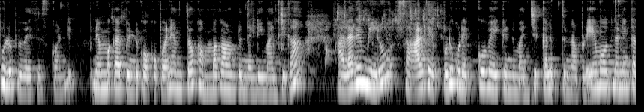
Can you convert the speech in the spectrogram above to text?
పులుపు వేసేసుకోండి. నిమ్మకాయ పిండుకోకపోయినా ఎంతో కమ్మగా ఉంటుందండి ఈ మజ్జిగ. అలాగే మీరు సాల్ట్ ఎప్పుడు కూడా ఎక్కువ వేయకండి మజ్జిగ కలుపుతున్నప్పుడు. ఏమవుతుందండి? ఇంకా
